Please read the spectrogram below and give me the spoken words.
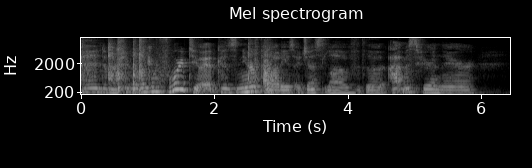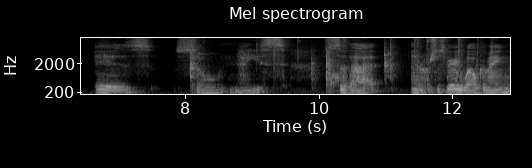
and I'm actually really looking forward to it because York Pilates, I just love the atmosphere in there is so nice so that I don't know, it's just very welcoming.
